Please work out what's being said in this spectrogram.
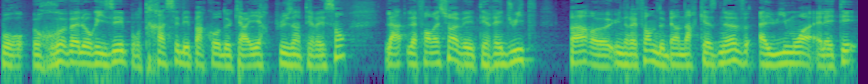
pour revaloriser, pour tracer des parcours de carrière plus intéressants. La formation avait été réduite par euh, une réforme de Bernard Cazeneuve à huit mois. Elle a été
